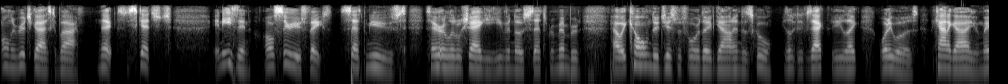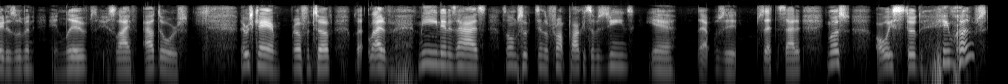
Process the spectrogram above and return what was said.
only rich guys could buy. Next, he sketched an Ethan, all serious face. Seth mused, his hair a little shaggy, even though Seth remembered how he combed it just before they'd gone into school. He looked exactly like what he was, the kind of guy who made his living and lived his life outdoors. There was Cam, rough and tough, with that light of mean in his eyes, thumbs hooked in the front pockets of his jeans. Yeah, that was it. Seth decided. He must always stood he must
